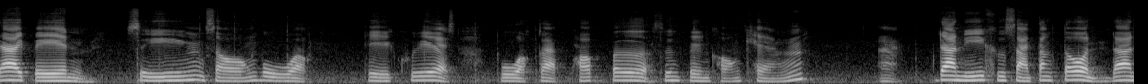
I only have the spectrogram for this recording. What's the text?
ได้เป็น zinc 2บวก aqueous บวกกับ copper ซึ่งเป็นของแข็ง ด้านนี้คือสารตั้งต้น ด้าน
